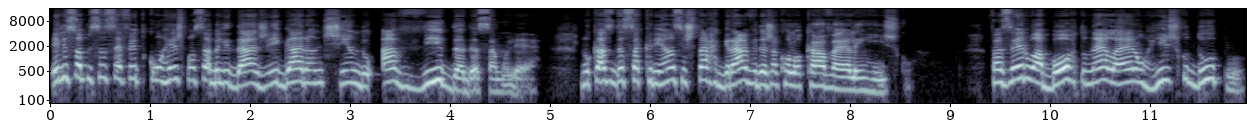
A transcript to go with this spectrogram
Ele só precisa ser feito com responsabilidade e garantindo a vida dessa mulher. No caso dessa criança, estar grávida já colocava ela em risco. Fazer o aborto nela era um risco duplo.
